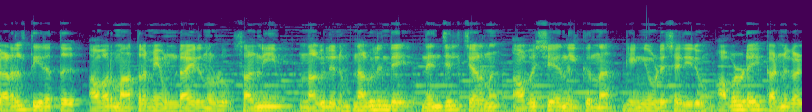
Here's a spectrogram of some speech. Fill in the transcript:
കടൽ തീരത്ത് അവർ മാത്രമേ ഉണ്ടായിരുന്നുള്ളൂ. സണ്ണിയും നകുലനും നകുലിന്റെ നെഞ്ചിൽ ചേർന്ന് അവശയ നിൽക്കുന്ന ഗംഗയുടെ ശരീരവും അവളുടെ കണ്ണുകൾ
